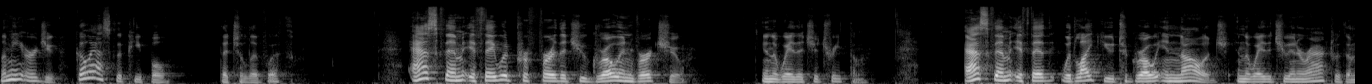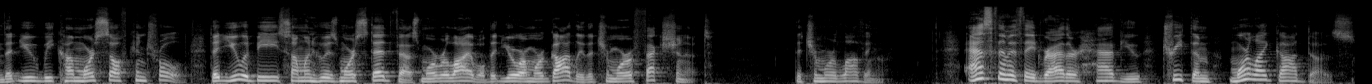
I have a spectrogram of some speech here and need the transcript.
let me urge you go ask the people that you live with. Ask them if they would prefer that you grow in virtue in the way that you treat them. Ask them if they would like you to grow in knowledge in the way that you interact with them, that you become more self controlled, that you would be someone who is more steadfast, more reliable, that you are more godly, that you're more affectionate, that you're more loving. Ask them if they'd rather have you treat them more like God does.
